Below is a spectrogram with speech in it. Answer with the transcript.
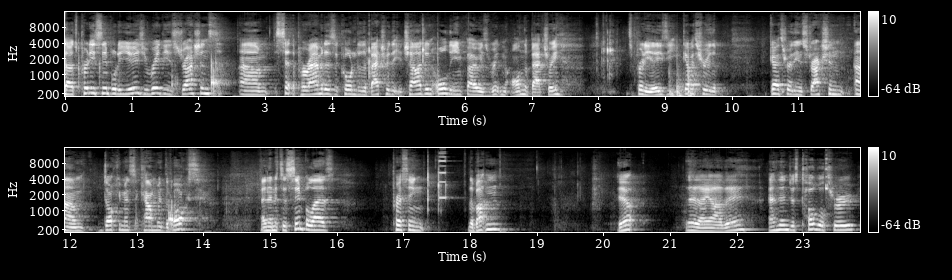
So it's pretty simple to use. You read the instructions, um, set the parameters according to the battery that you're charging. All the info is written on the battery. It's pretty easy. Go through the go through the instruction um, documents that come with the box, and then it's as simple as pressing the button. Yep, there they are there, and then just toggle through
